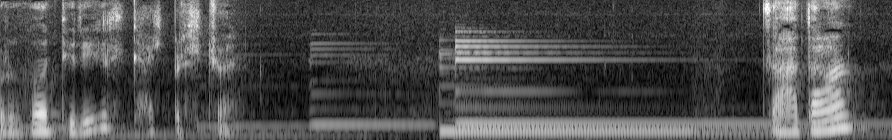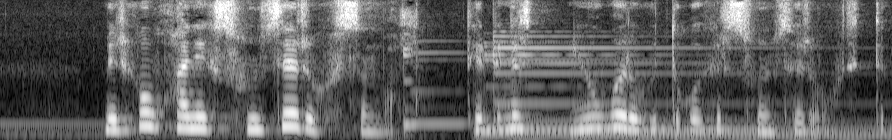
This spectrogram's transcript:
өөрийгөө тэрийг л тайлбарлаж байна. За дараа нь мэрэгүү ухааныг сүнсээр өгсөн бол тэр биднээс юугаар өгдөг вэ гэхээр сүнсээр өгдөг.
